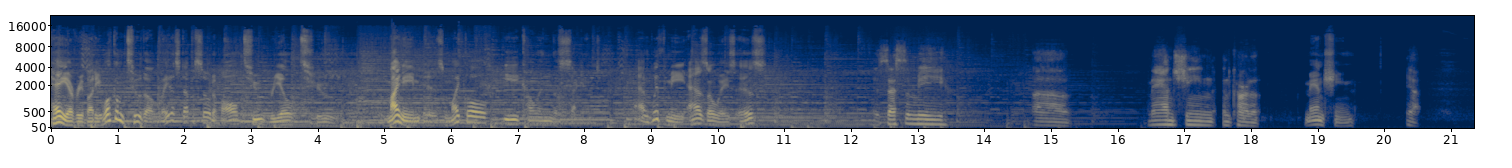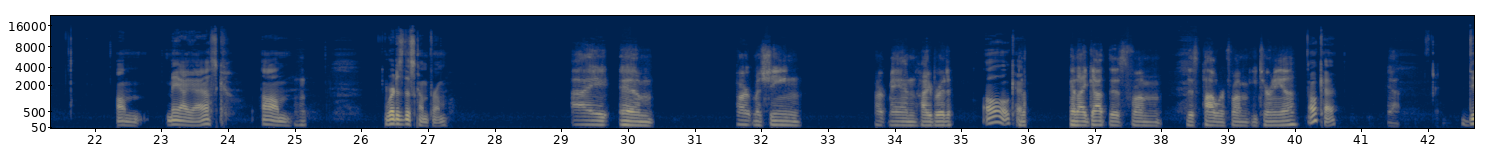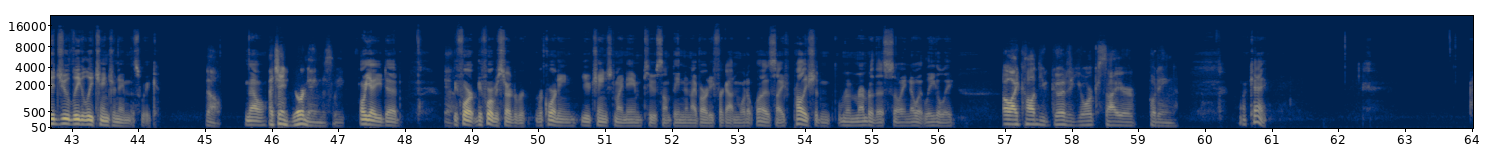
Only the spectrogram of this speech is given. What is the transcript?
Okay, everybody, welcome to the latest episode of All Too Real 2. My name is Michael E. Cullen II, and with me, as always, is. Sesame, uh, Man, Sheen, and Carta. Mansheen. Yeah. Um, may I ask, um, Mhm. where does this come from? I am part machine, part man hybrid, Oh, okay. and I got this from this power from Eternia. Okay. Yeah. Did you legally change your name this week? No, No. I changed your name this week. Oh, yeah, you did. Yeah. Before before we started re- recording, you changed my name to something, and I've already forgotten what it was. I probably shouldn't remember this, so I know it legally. Oh, I called you Good Yorkshire Pudding. Okay.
